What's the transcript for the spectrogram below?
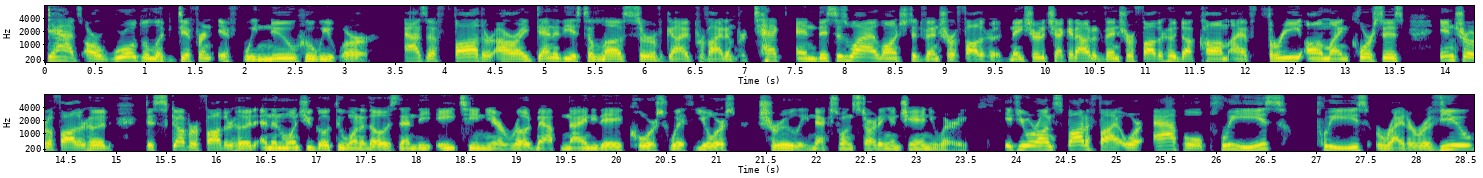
Dads, our world would look different if we knew who we were as a father, our identity is to love, serve, guide, provide, and protect. And this is why I launched Adventure of Fatherhood. Make sure to check it out, adventureoffatherhood.com. I have three online courses Intro to Fatherhood, Discover Fatherhood. And then once you go through one of those, then the 18 year roadmap, 90 day course with yours truly. Next one starting in January. If you are on Spotify or Apple, please please write a review.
